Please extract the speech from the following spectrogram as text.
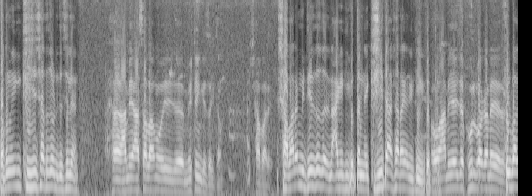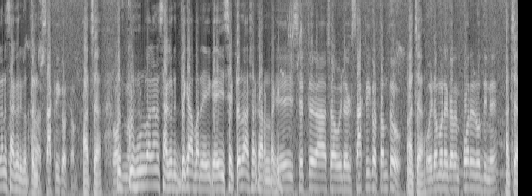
প্রথমে কি কৃষির সাথে জড়িত ছিলেন? হ্যাঁ আমি আসালাম ওই মিটিং এ যাইতাম। সাভারে। সাভারে মিটিং তো আগে কি করতেন? কৃষিতে আসার আগে কি ও করতেন আমি এই যে ফুল বাগানে ফুল বাগানে চাকরি করতেন। চাকরি করতাম। আচ্ছা তো ফুল বাগানে চাকরির থেকে আবার এই এই সেক্টরে আসার কারণটা কি? এই সেক্টরে আসা ওইটা চাকরি করতাম তো। আচ্ছা। ওইটা মনে করেন পরের অধীনে। আচ্ছা।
